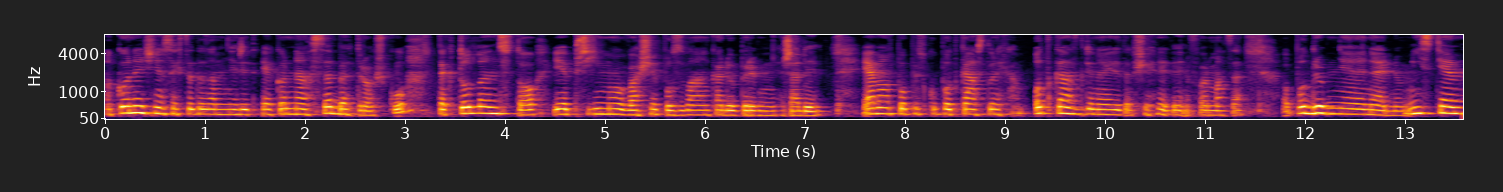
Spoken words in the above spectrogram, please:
a konečně se chcete zaměřit jako na sebe trošku, tak tohle je přímo vaše pozvánka do první řady. Já vám v popisku podcastu nechám odkaz, kde najdete všechny ty informace podrobně na jednom místě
